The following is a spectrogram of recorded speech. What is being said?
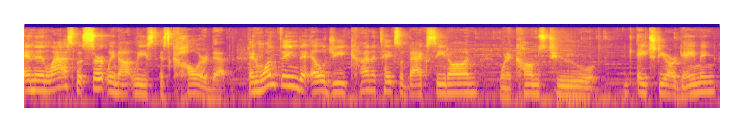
And then last but certainly not least is color depth. And one thing that LG kind of takes a back seat on when it comes to HDR gaming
